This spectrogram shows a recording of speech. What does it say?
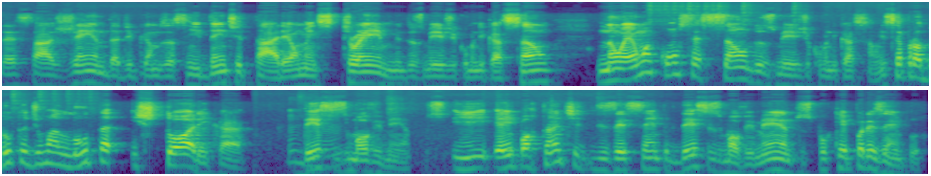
dessa agenda, digamos assim, identitária ao mainstream dos meios de comunicação não é uma concessão dos meios de comunicação. Isso é produto de uma luta histórica uhum. desses movimentos. E é importante dizer sempre desses movimentos, porque, por exemplo,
